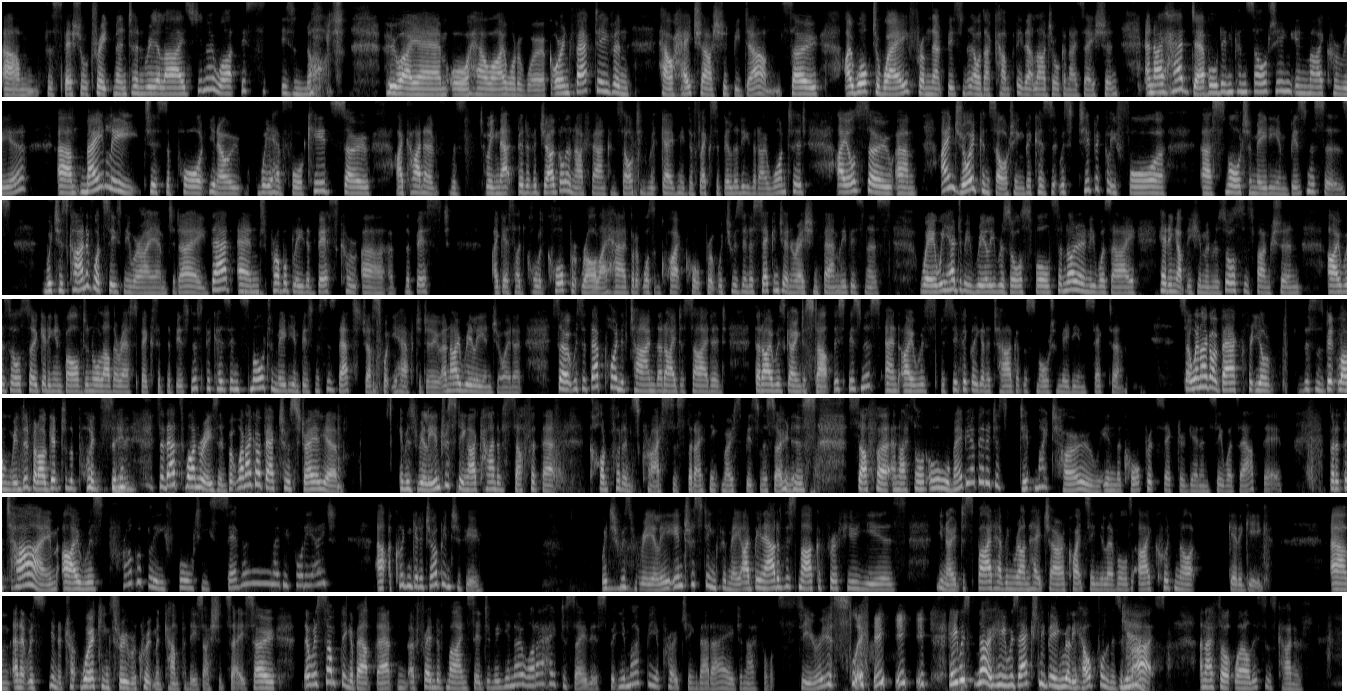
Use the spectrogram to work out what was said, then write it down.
um, for special treatment and realized, you know what, this is not who I am or how I want to work, or in fact, even how HR should be done. So I walked away from that business or that company, that large organization, and I had dabbled in consulting in my career um, mainly to support, you know, we have four kids. So I kind of was doing that bit of a juggle and I found consulting gave me the flexibility that I wanted. I also, um, I enjoyed consulting because it was typically for uh, small to medium businesses which is kind of what sees me where I am today. That and probably the best, uh, the best I guess I'd call it corporate role I had, but it wasn't quite corporate, which was in a second generation family business where we had to be really resourceful. So not only was I heading up the human resources function, I was also getting involved in all other aspects of the business because in small to medium businesses, that's just what you have to do. And I really enjoyed it. So it was at that point of time that I decided that I was going to start this business and I was specifically going to target the small to medium sector. So when I go back, you'll, this is a bit long-winded, but I'll get to the point soon. Mm-hmm. So that's one reason. But when I got back to Australia, it was really interesting. I kind of suffered that confidence crisis that I think most business owners suffer. And I thought, oh, maybe I better just dip my toe in the corporate sector again and see what's out there. But at the time, I was probably 47, maybe 48. Uh, I couldn't get a job interview which was really interesting for me. I'd been out of this market for a few years. You know, despite having run HR at quite senior levels, I could not get a gig. Um, and it was, you know, tr- working through recruitment companies, I should say. So there was something about that. And a friend of mine said to me, you know what, I hate to say this, but you might be approaching that age. And I thought, seriously? he was, no, he was actually being really helpful in his yeah. advice. And I thought, well, this is kind of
